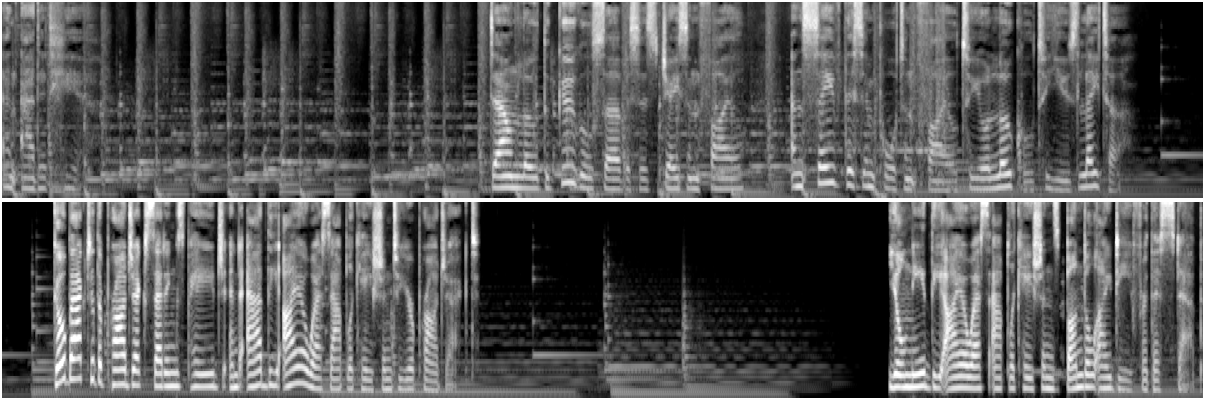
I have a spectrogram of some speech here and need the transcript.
and add it here. Download the Google Services JSON file and save this important file to your local to use later. Go back to the project settings page and add the iOS application to your project. You'll need the iOS application's bundle ID for this step.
